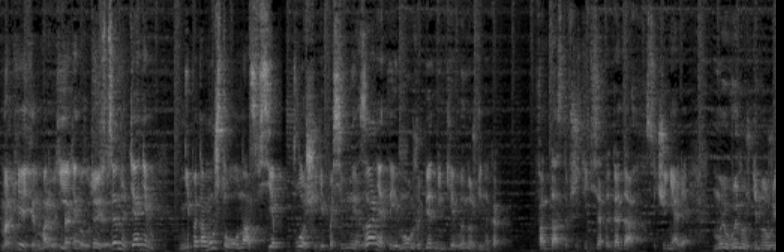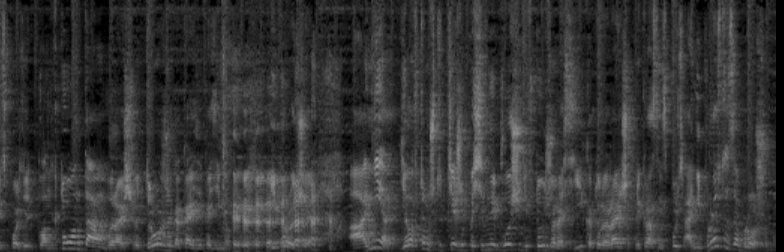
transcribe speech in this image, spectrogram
Маркетинг. маркетинг. То есть цену тянем не потому, что у нас все площади пассивные заняты, и мы уже бедненькие вынуждены как фантасты в 60-х годах сочиняли, мы вынуждены уже использовать планктон там, выращивать дрожжи, какая Казимов и прочее. А нет, дело в том, что те же посевные площади в той же России, которые раньше прекрасно использовались, они просто заброшены.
